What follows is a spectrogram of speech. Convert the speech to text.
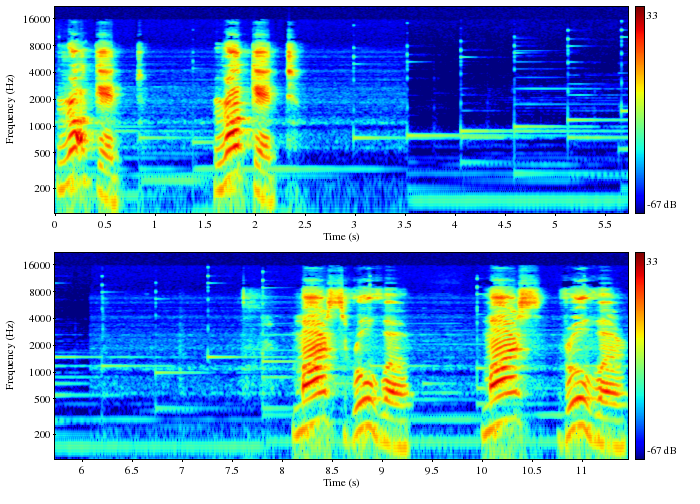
Rocket. Rocket Mars Rover. Mars Rover.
